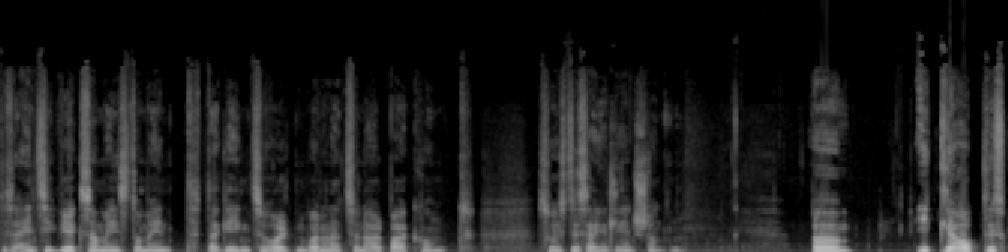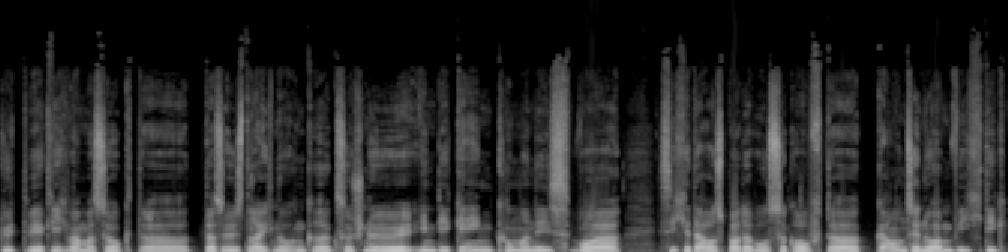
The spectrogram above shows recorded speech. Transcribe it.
das einzig wirksame Instrument dagegen zu halten war der Nationalpark und so ist es eigentlich entstanden. Ähm, ich glaube, das gilt wirklich, wenn man sagt, äh, dass Österreich nach dem Krieg so schnell in die Gang gekommen ist, war sicher der Ausbau der Wasserkraft äh, ganz enorm wichtig.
